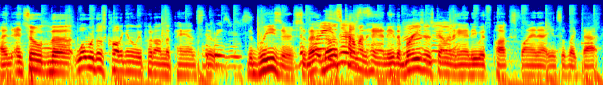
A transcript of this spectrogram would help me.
And, and so the what were those called again that we put on the pants? The breezers. The breezers. so The that, those come in handy. The breezers come in handy with pucks flying at you and stuff like that.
